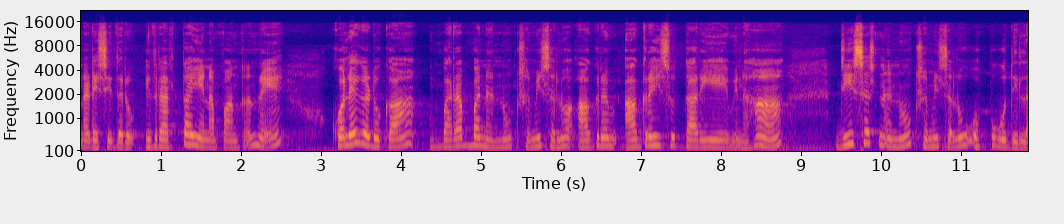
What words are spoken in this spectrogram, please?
ನಡೆಸಿದರು. ಇದರ ಅರ್ಥ ಏನಪ್ಪ ಅಂತಂದರೆ, ಕೊಲೆಗಡುಕ ಬರಬ್ಬನನ್ನು ಕ್ಷಮಿಸಲು ಆಗ್ರ, ಆಗ್ರಹಿಸುತ್ತಾರೆಯೇ ವಿನಃ, ಜೀಸಸ್ನನ್ನು ಕ್ಷಮಿಸಲು ಒಪ್ಪುವುದಿಲ್ಲ.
